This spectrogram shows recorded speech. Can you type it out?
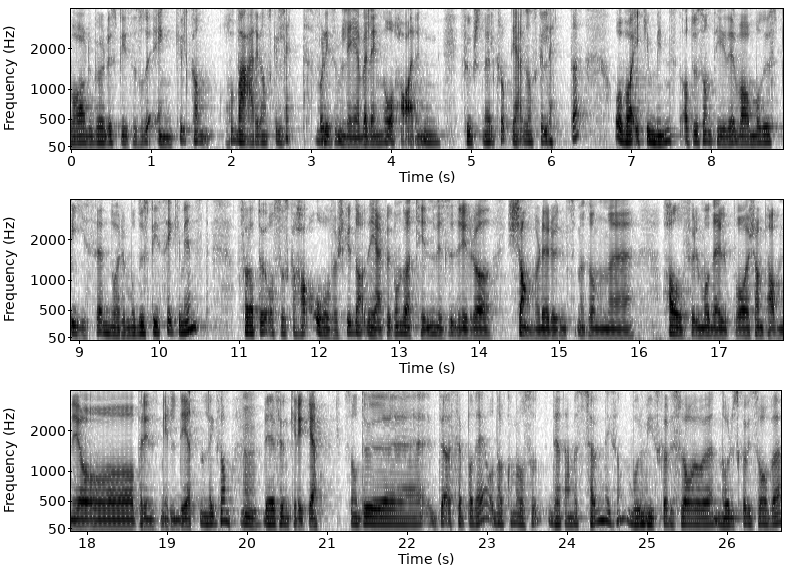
hva du bør du spise så du enkelt kan være ganske lett for de som lever lenge og har en funksjonell kropp. De er ganske lette. Og hva, ikke minst at du samtidig Hva må du spise? Når må du spise? ikke minst For at du også skal ha overskudd. Da. Det hjelper ikke om du er tynn hvis du driver og sjangler rundt som en sånn eh, halvfull modell på champagne og prins Middel-dietten. Liksom. Mm. Det funker ikke. Sånn at du eh, ser på det. Og da kommer også dette med søvn. Hvor mye skal vi sove? Når skal vi sove?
